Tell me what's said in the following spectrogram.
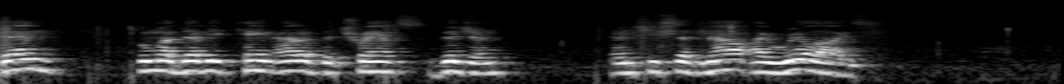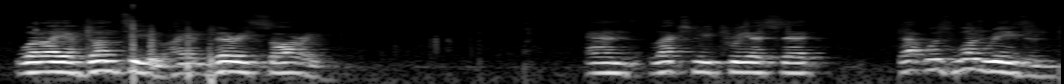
Then Uma Devi came out of the trance vision and she said, Now I realize what I have done to you. I am very sorry. And Lakshmi Priya said, That was one reason.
